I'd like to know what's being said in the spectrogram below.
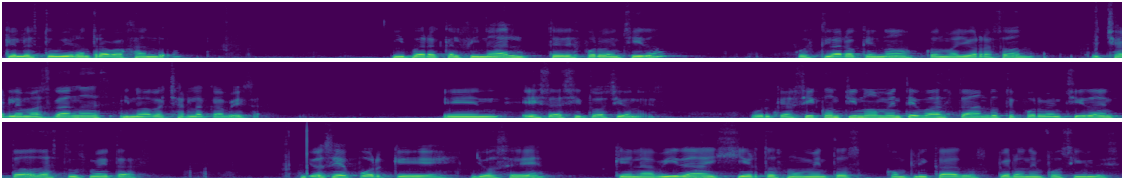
que lo estuvieron trabajando. Y para que al final te des por vencido, pues claro que no, con mayor razón, echarle más ganas y no agachar la cabeza en esas situaciones. Porque así continuamente vas dándote por vencido en todas tus metas. Yo sé porque yo sé que en la vida hay ciertos momentos complicados, pero no imposibles.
